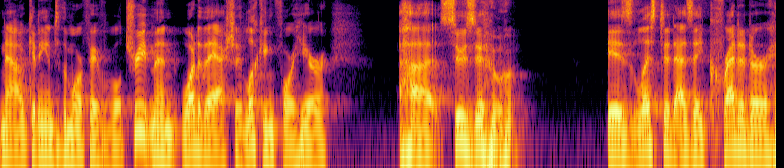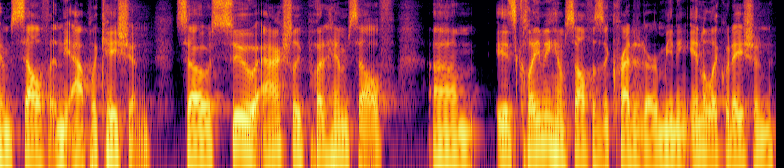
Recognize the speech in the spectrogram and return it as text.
Now, getting into the more favorable treatment, what are they actually looking for here? Uh, Su Zhu is listed as a creditor himself in the application. So Su actually put himself um, is claiming himself as a creditor, meaning in a liquidation,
